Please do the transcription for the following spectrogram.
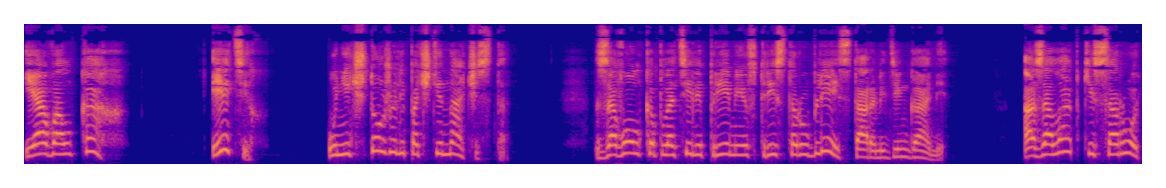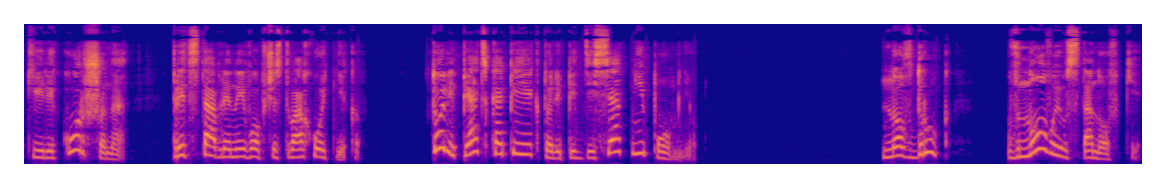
и о волках, этих уничтожили почти начисто. За волка платили премию в 300 рублей старыми деньгами, а за лапки сороки или коршуна, представленные в общество охотников, то ли 5 копеек, то ли 50, не помню. Но вдруг в новой установке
